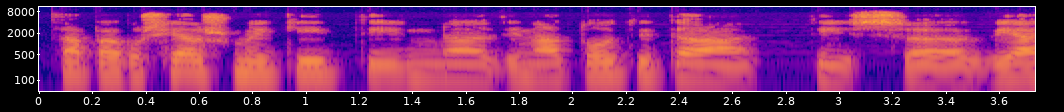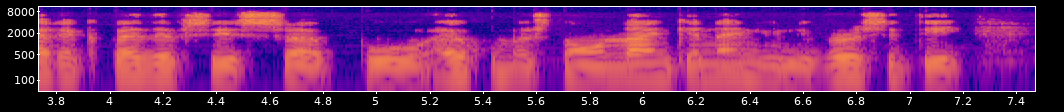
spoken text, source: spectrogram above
Θα παρουσιάσουμε εκεί την δυνατότητα της VR εκπαίδευσης που έχουμε στο Online και Nine University ε,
